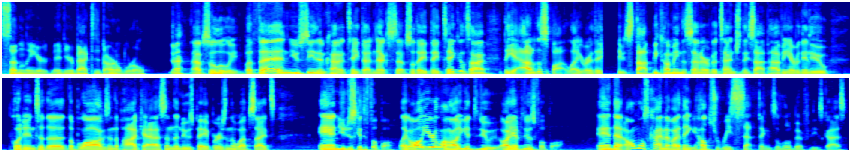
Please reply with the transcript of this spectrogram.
suddenly you're you're back to the Darnold world. Yeah, absolutely. But then you see them kind of take that next step. So they they take the time, they get out of the spotlight, right? They stop becoming the center of attention. They stop having everything to put into the the blogs and the podcasts and the newspapers and the websites, and you just get to football. Like all year long, all you get to do, all you have to do is football, and that almost kind of I think helps reset things a little bit for these guys.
